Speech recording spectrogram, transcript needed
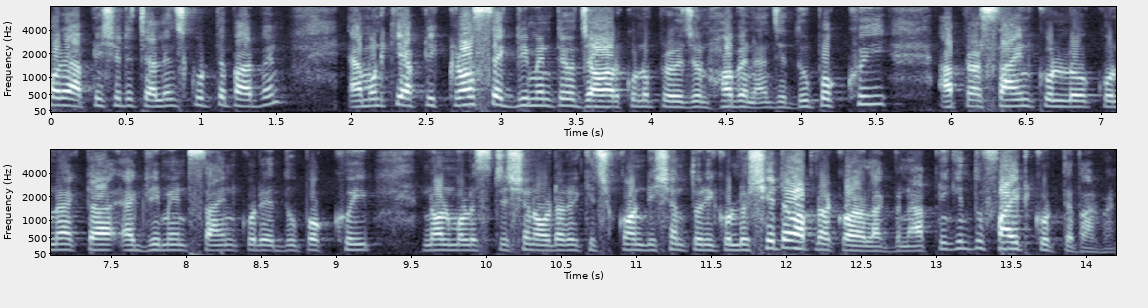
পরে আপনি সেটা চ্যালেঞ্জ করতে পারবেন। এমনকি আপনি ক্রস এগ্রিমেন্টেও যাওয়ার কোনো প্রয়োজন হবে না যে দুপক্ষই আপনার সাইন করল, কোনো একটা এগ্রিমেন্ট সাইন করে দুপক্ষই নন মলেস্টেশন অর্ডারের কিছু কন্ডিশন তৈরি করল সেটাও আপনার করা লাগবে না। আপনি কিন্তু ফাইট করতে পারবেন।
